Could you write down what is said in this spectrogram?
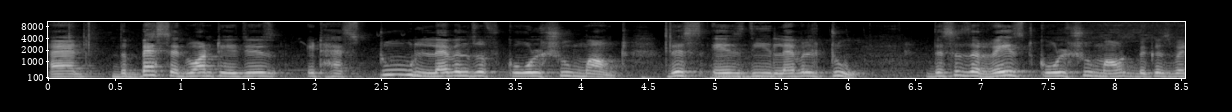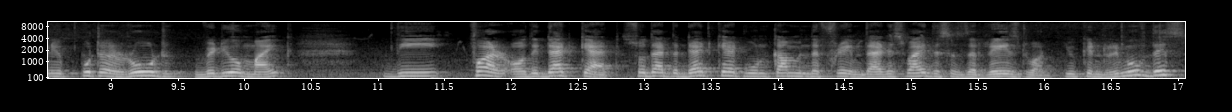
And the best advantage is it has two levels of cold shoe mount. This is the level 2 this is a raised cold shoe mount because when you put a Rode video mic the fur or the dead cat so that the dead cat won't come in the frame. That is why this is the raised one. You can remove this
